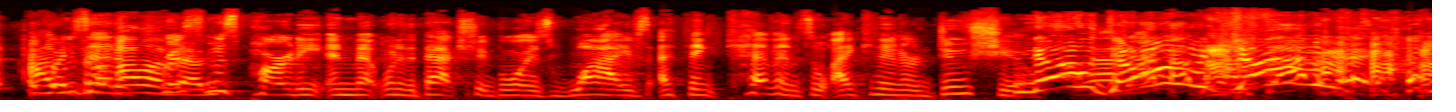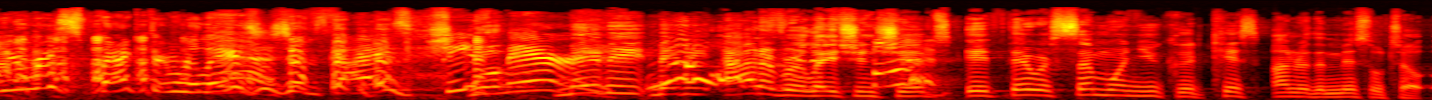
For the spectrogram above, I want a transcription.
I went was at a of them. Christmas party and met one of the Backstreet Boys' wives, I think Kevin, so I can introduce you. No, don't, don't. You respect relationships, guys. She's Well, married. maybe maybe No, out of relationships, if there was someone you could kiss under the mistletoe,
